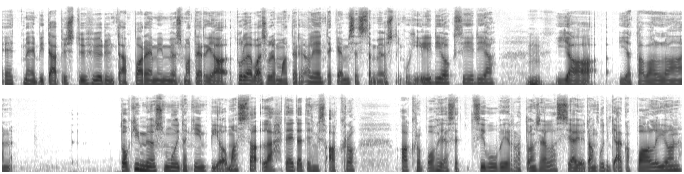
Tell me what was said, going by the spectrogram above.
että meidän pitää pystyä hyödyntämään paremmin myös materia- tulevaisuuden materiaalien tekemisessä myös niin kuin hiilidioksidia mm. ja, ja tavallaan toki myös muitakin biomassa lähteitä, esimerkiksi agro, agropohjaiset sivuvirrat on sellaisia, joita on kuitenkin aika paljon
